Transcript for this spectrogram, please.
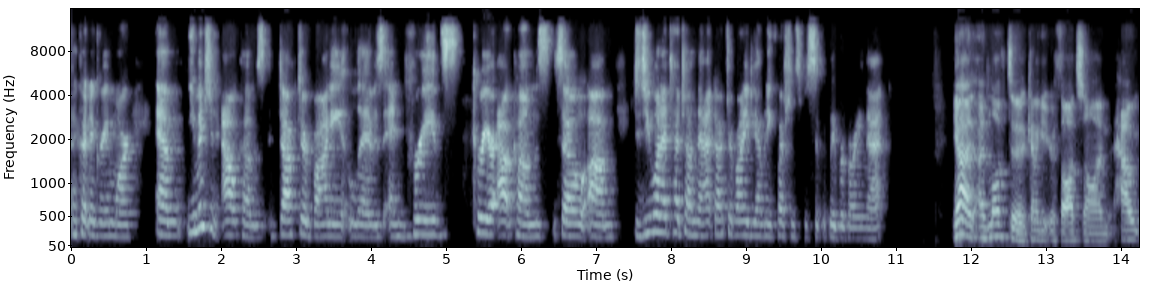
I couldn't agree more. Um, you mentioned outcomes. Dr. Bonnie lives and breathes career outcomes. So, um, did you want to touch on that, Dr. Bonnie? Do you have any questions specifically regarding that? Yeah, I'd love to kind of get your thoughts on how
